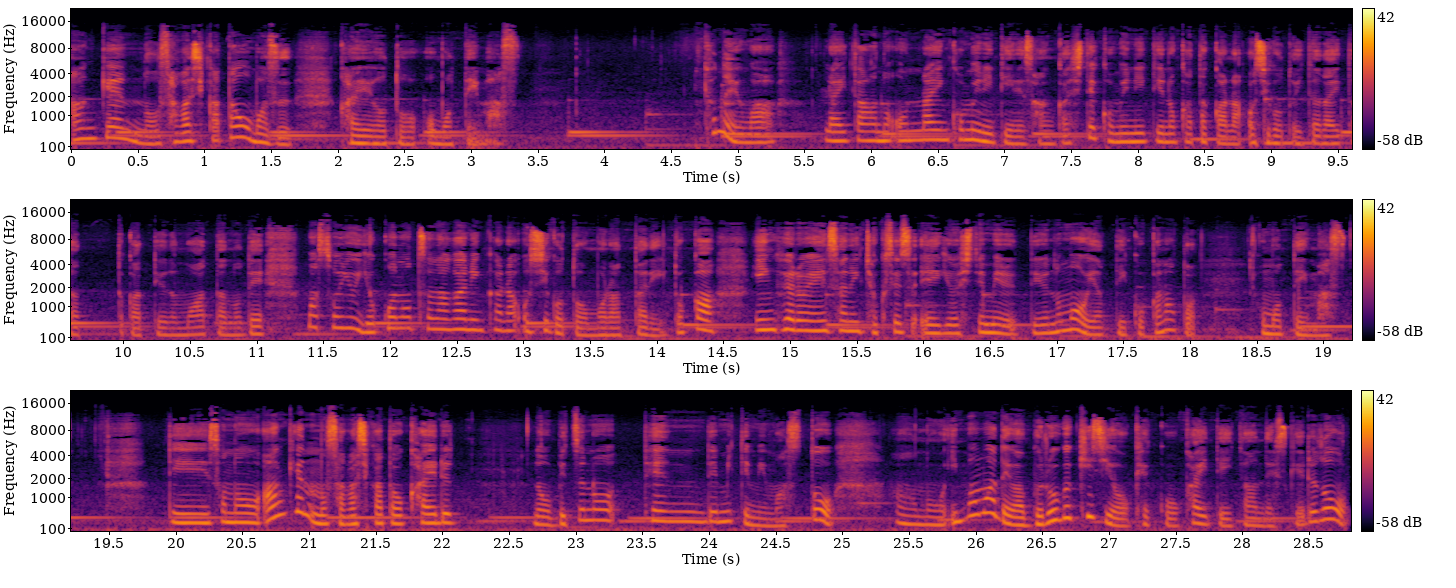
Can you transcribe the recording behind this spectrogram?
案件の探し方をまず変えようと思っています。去年はライターのオンラインコミュニティに参加してコミュニティの方からお仕事いただいたとかっていうのもあったので、まあ、そういう横のつながりからお仕事をもらったりとかインフルエンサーに直接営業してみるっていうのもやっていこうかなと思っています。でその案件の探し方を変えるの別の点で見てみますとあの今まではブログ記事を結構書いていたんですけれど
